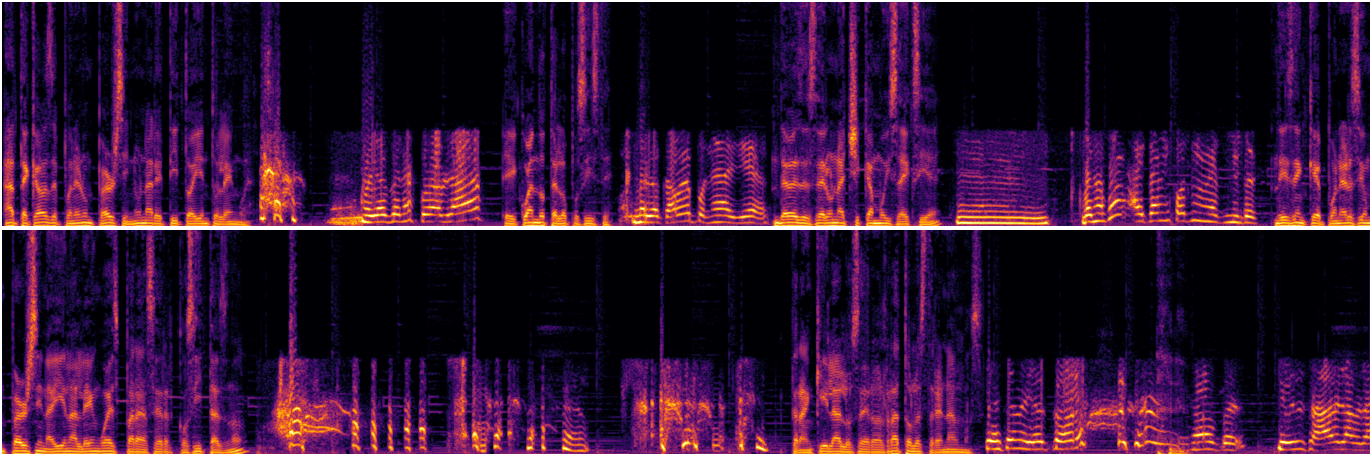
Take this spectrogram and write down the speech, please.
Ah, te acabas de poner un piercing, un aretito ahí en tu lengua. Muy apenas puedo hablar, ¿Y cuándo te lo pusiste? me lo acabo de poner ayer. Debes de ser una chica muy sexy, ¿eh? Mm, pues no sé, ahí está mi foto mi, mi Dicen que ponerse un piercing ahí en la lengua es para hacer cositas, ¿no? Tranquila, Lucero, al rato lo estrenamos. Ya se me dio todo. no, pues, quién sabe, la verdad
